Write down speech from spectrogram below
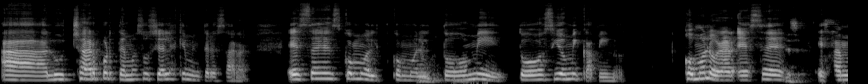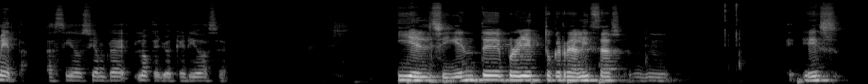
a luchar por temas sociales que me interesaran. Ese es como el, como el todo mi, todo ha sido mi camino. Cómo lograr ese, esa meta ha sido siempre lo que yo he querido hacer. Y el siguiente proyecto que realizas mm, es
